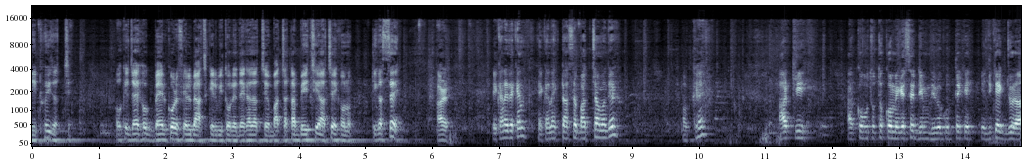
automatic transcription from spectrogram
লেট হয়ে যাচ্ছে। ওকে যাই হোক বের করে ফেলবে আজকের ভিতরে দেখা যাচ্ছে বাচ্চাটা বেঁচে আছে এখনও ঠিক আছে? আর এখানে দেখেন, এখানে একটা আছে বাচ্চা আমাদের। ওকে আর কি? আর কবুতর তো কমে গেছে, ডিম দিবে থেকে এদিকে এক জোড়া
